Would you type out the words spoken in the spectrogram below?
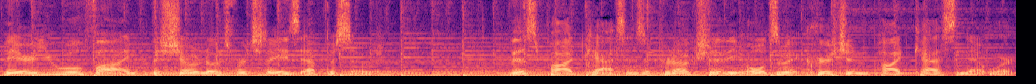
There you will find the show notes for today's episode. This podcast is a production of the Ultimate Christian Podcast Network.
